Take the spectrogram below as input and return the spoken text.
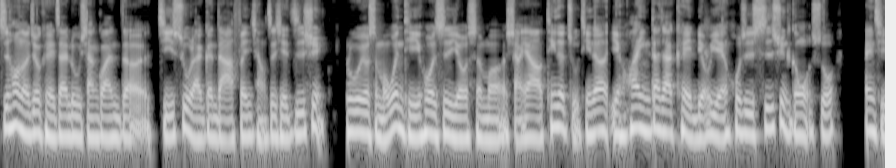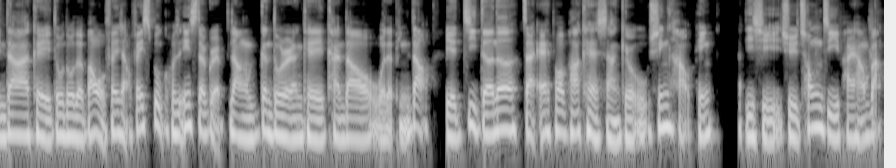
之后呢，就可以再录相关的集数来跟大家分享这些资讯。如果有什么问题，或是有什么想要听的主题呢，也欢迎大家可以留言或是私讯跟我说。那请大家可以多多的帮我分享 Facebook 或者 Instagram，让更多的人可以看到我的频道。也记得呢，在 Apple Podcast 上给我五星好评，一起去冲击排行榜。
